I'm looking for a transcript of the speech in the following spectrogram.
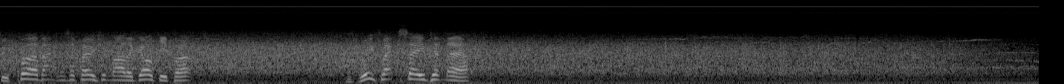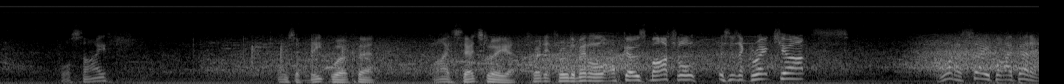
Superb anticipation by the goalkeeper. His reflex saved it there. Forsyth. Oh, some neat work then by Sedgley. Thread it through the middle. Off goes Marshall. This is a great chance. What a save by Bennett.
